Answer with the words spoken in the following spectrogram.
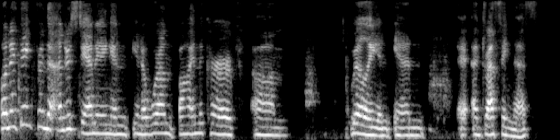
Well, and I think from the understanding and, you know, we're on behind the curve, um, really in, in addressing this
